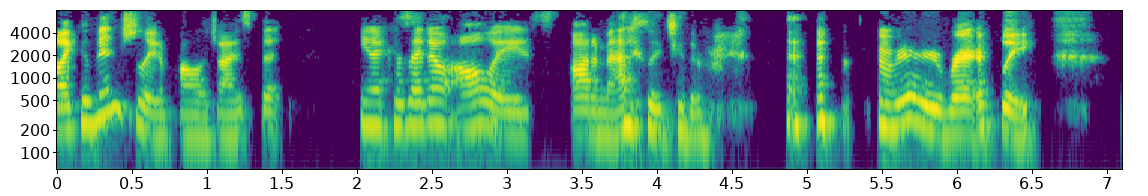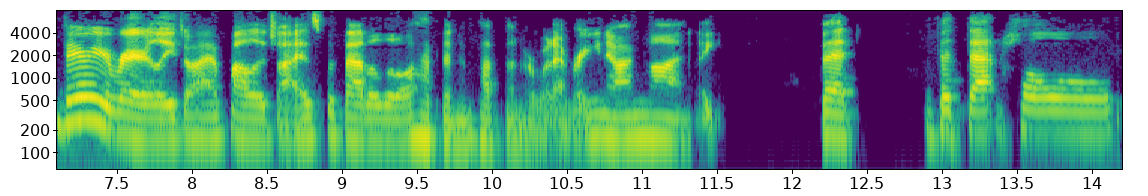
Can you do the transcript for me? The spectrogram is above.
like eventually apologize, but you know, because I don't always automatically do the very rarely, very rarely do I apologize without a little huffing and puffing or whatever. You know, I'm not like, but but that whole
